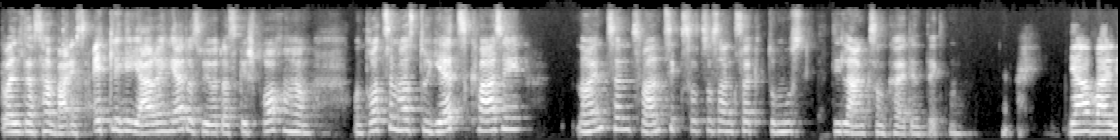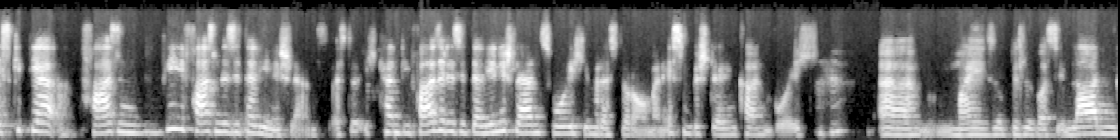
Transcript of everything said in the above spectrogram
weil das war es etliche Jahre her, dass wir über das gesprochen haben, und trotzdem hast du jetzt quasi 19, 20 sozusagen gesagt, du musst die Langsamkeit entdecken. Ja, weil es gibt ja Phasen, wie Phasen des Italienischlernens. Weißt du, ich kann die Phase des Italienischlernens, wo ich im Restaurant mein Essen bestellen kann, wo ich mhm äh, mal so ein bisschen was im Laden,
